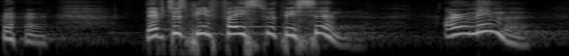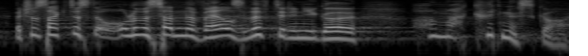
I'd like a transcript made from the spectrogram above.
they've just been faced with their sin. I remember. It was like just all of a sudden the veil's lifted and you go, oh my goodness, God.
